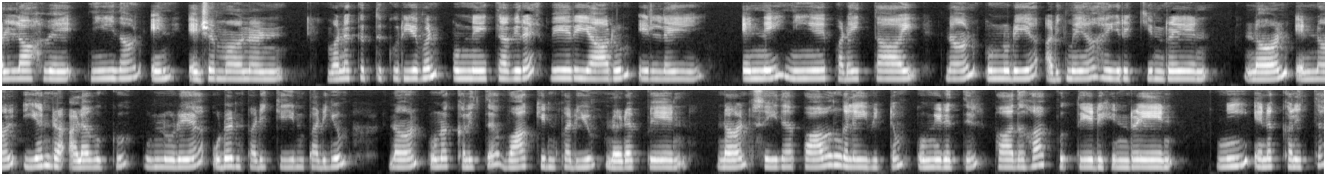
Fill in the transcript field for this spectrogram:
அல்லாஹ்வே நீதான் என் எஜமானன் வணக்கத்துக்குரியவன் உன்னை தவிர வேறு யாரும் இல்லை என்னை நீயே படைத்தாய் நான் உன்னுடைய அடிமையாக இருக்கின்றேன் நான் என்னால் இயன்ற அளவுக்கு உன்னுடைய உடன்படிக்கையின்படியும் நான் உனக்களித்த வாக்கின்படியும் நடப்பேன். நான் செய்த பாவங்களை விட்டும் உன்னிடத்தில் பாதுகாப்பு தேடுகின்றேன். நீ எனக்களித்த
